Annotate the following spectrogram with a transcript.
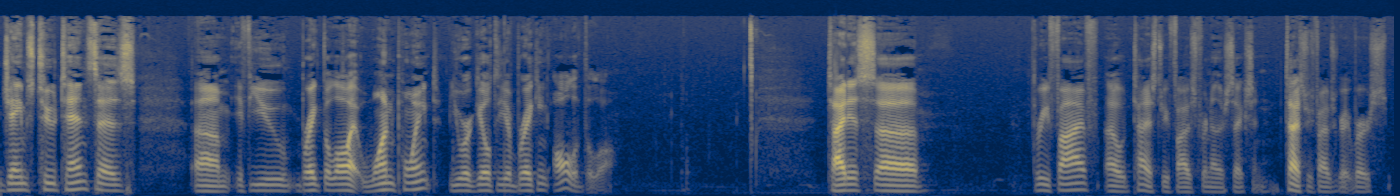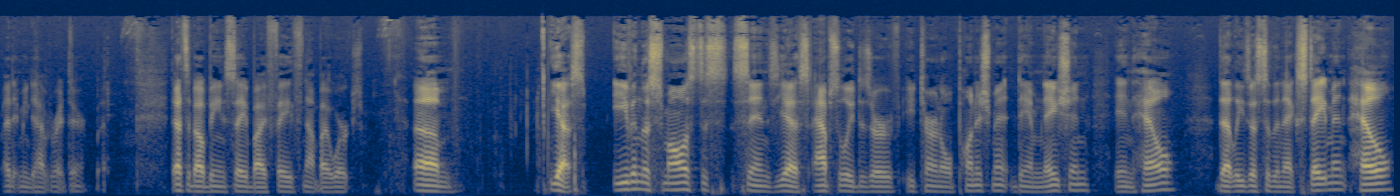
James 2:10 says, um, if you break the law at one point, you are guilty of breaking all of the law. Titus uh, 3 5. Oh, Titus 3 5 is for another section. Titus 3 5 is a great verse. I didn't mean to have it right there, but that's about being saved by faith, not by works. Um, yes, even the smallest sins, yes, absolutely deserve eternal punishment, damnation in hell. That leads us to the next statement. Hell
